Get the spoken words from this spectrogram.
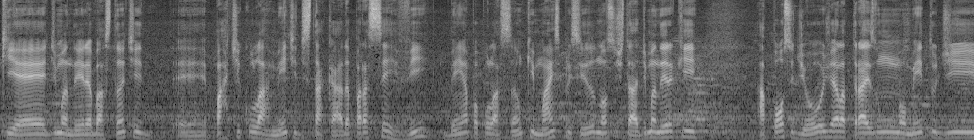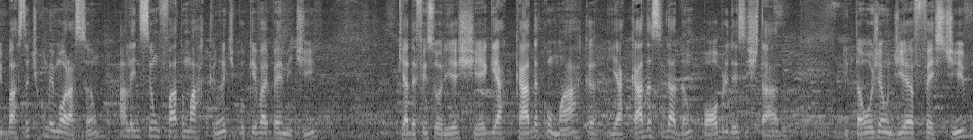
que é de maneira bastante é, particularmente destacada para servir bem a população que mais precisa do nosso estado, de maneira que a posse de hoje ela traz um momento de bastante comemoração, além de ser um fato marcante, porque vai permitir que a defensoria chegue a cada comarca e a cada cidadão pobre desse estado. Então hoje é um dia festivo,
